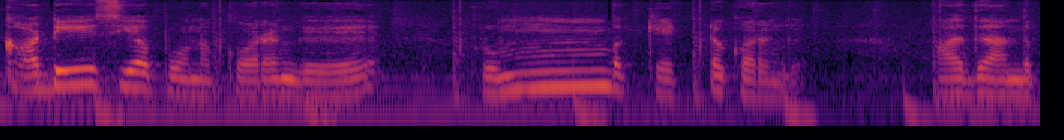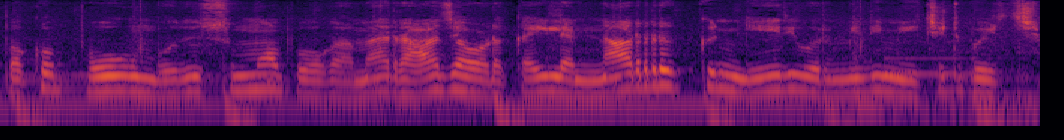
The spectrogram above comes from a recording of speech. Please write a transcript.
கடைசியாக போன குரங்கு ரொம்ப கெட்ட குரங்கு. அது அந்த பக்கம் போகும்போது சும்மா போகாமல் ராஜாவோட கையில் நறுக்குன்னு ஏறி ஒரு மிதி மிதிச்சிட்டு போயிடுச்சு.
